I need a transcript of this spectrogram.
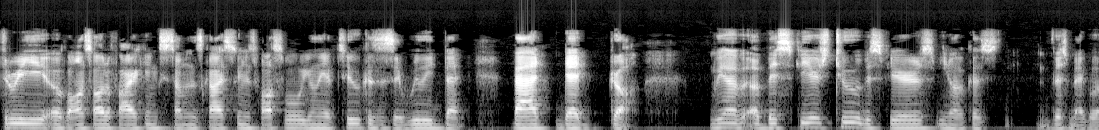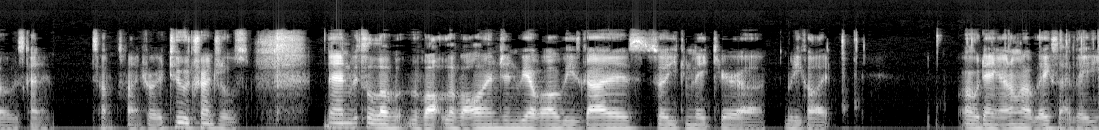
three of Onslaught of Fire Kings to summon this guy as soon as possible. You only have two because it's a really bad, bad dead draw we have Abyss Spheres, two Abyss Spheres, you know, because this Megalo is kind of self-explanatory. Two Torrentials. And with the Laval, Laval engine, we have all these guys, so you can make your, uh, what do you call it? Oh, dang, I don't have Lakeside Lady.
